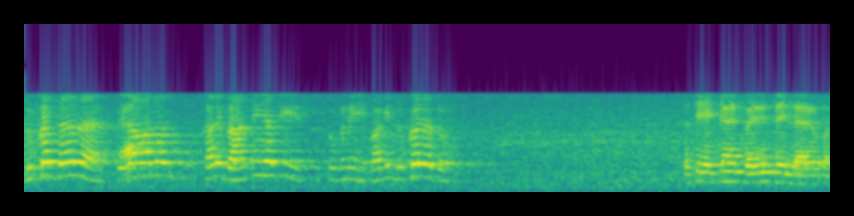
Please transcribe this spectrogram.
સુખ જ થયું ને. પેલા તો ખાલી ભ્રાંતિ હતી સુખની. બાકી દુઃખ જ હતું. પછી એક જણ બહેરી થઈ લાવ્યો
